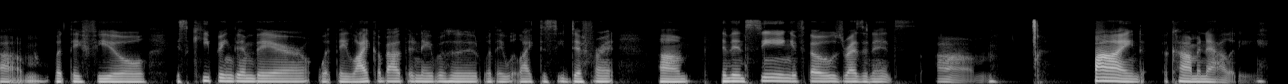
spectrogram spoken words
um, what they feel is keeping them there, what they like about their neighborhood, what they would like to see different, um, and then seeing if those residents um, find a commonality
